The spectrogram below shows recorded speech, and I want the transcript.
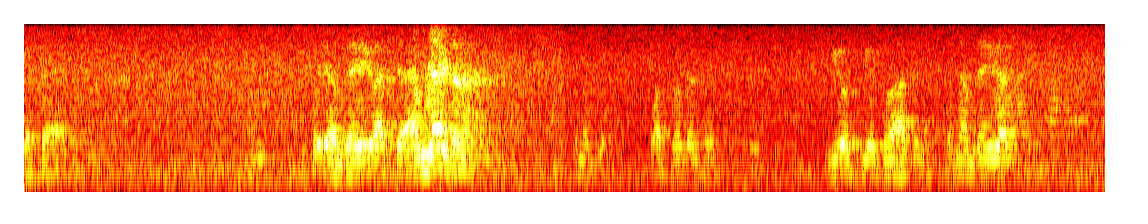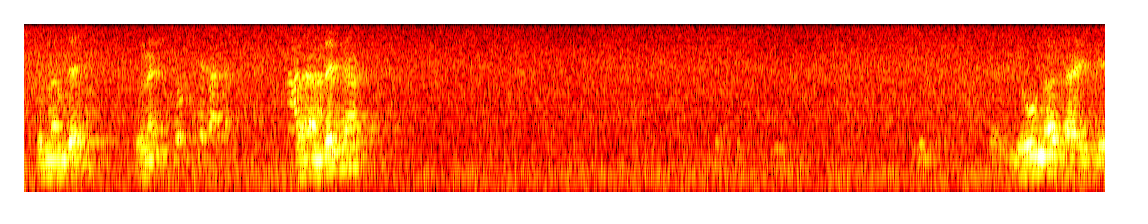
લગતા કોઈ સમજાય વાત છે? સમજાવી તમે તમને સમજાય? છે? એવું ના થાય જે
